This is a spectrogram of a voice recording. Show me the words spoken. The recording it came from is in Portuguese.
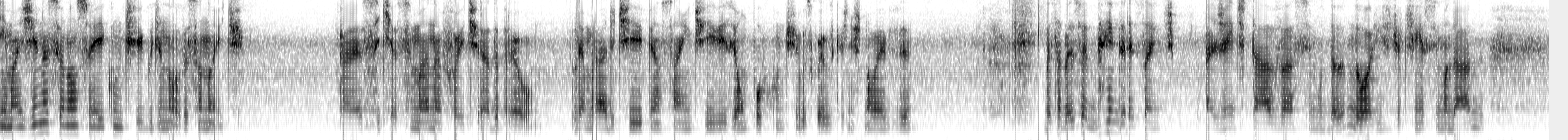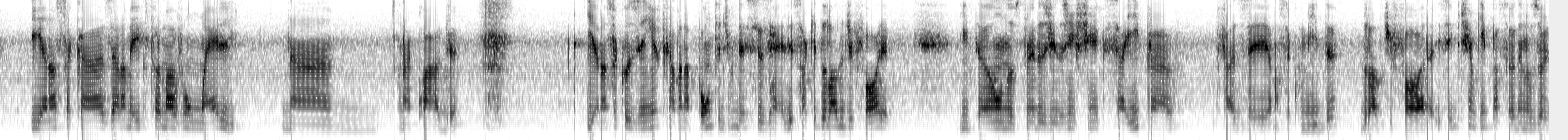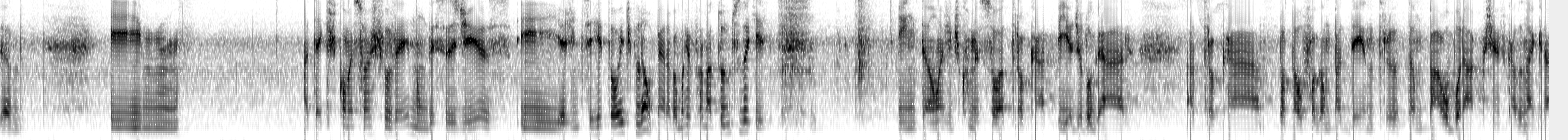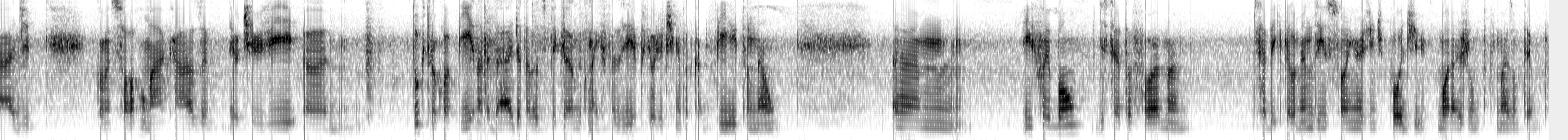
Imagina se eu não sonhei contigo de novo essa noite. Parece que a semana foi tirada para eu lembrar de ti, pensar em ti viver um pouco contigo as coisas que a gente não vai viver. Dessa vez foi bem interessante. A gente estava se mudando, ou a gente já tinha se mudado, e a nossa casa ela meio que formava um L na, na quadra. E a nossa cozinha ficava na ponta de um desses L's, só que do lado de fora. Então, nos primeiros dias a gente tinha que sair para fazer a nossa comida do lado de fora e sempre tinha alguém passando e nos olhando. E até que começou a chover num desses dias e a gente se irritou e tipo, não, pera, vamos reformar tudo isso daqui. Então a gente começou a trocar a pia de lugar, a trocar, botar o fogão para dentro, tampar o buraco que tinha ficado na grade. Começou a arrumar a casa. Eu tive. tu que trocou a pia, na verdade, eu tava te explicando como é que fazia, porque eu já tinha trocado pia e tu não. Um, e foi bom, de certa forma, saber que pelo menos em sonho a gente pôde morar junto por mais um tempo.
